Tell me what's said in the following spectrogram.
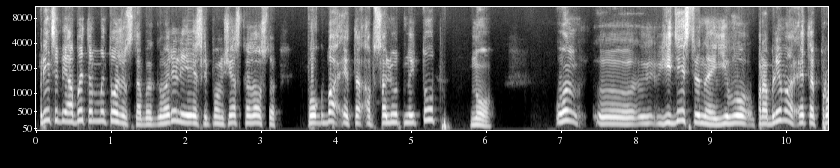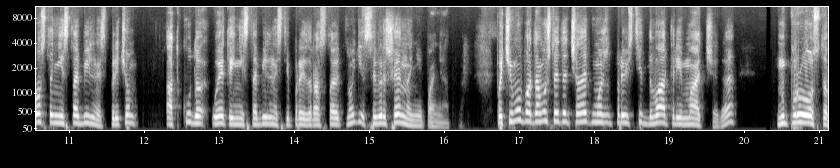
В принципе, об этом мы тоже с тобой говорили. Если помнишь, я сказал, что Погба – это абсолютный топ, но он, э, единственная его проблема – это просто нестабильность. Причем откуда у этой нестабильности произрастают ноги, совершенно непонятно. Почему? Потому что этот человек может провести 2-3 матча, да, ну просто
